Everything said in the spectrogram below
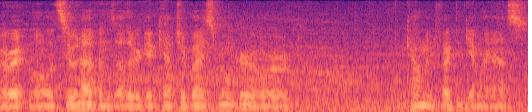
Alright, well, let's see what happens. Either I get captured by a smoker, or common infected get my ass.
